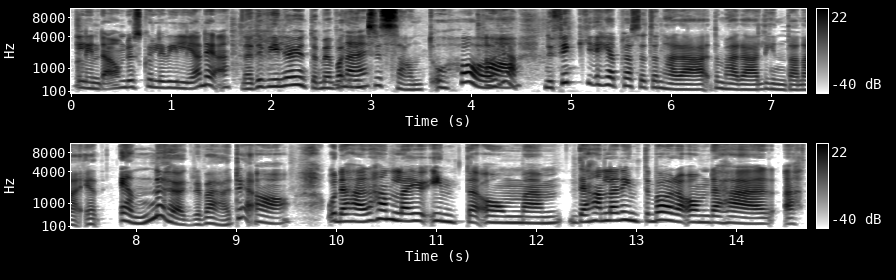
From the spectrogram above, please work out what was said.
Linda, om du skulle vilja det. Nej, det vill jag ju inte, men vad Nej. intressant att höra. Ja. Nu fick helt plötsligt den här, de här lindarna en ännu högre värde. Ja, och det här handlar ju inte om... ehm, Det handlar inte bara om det här att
